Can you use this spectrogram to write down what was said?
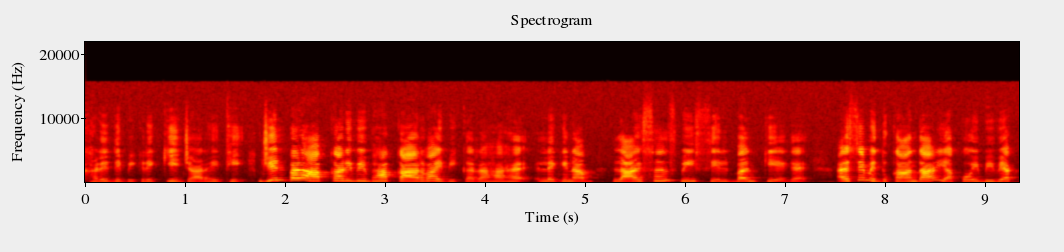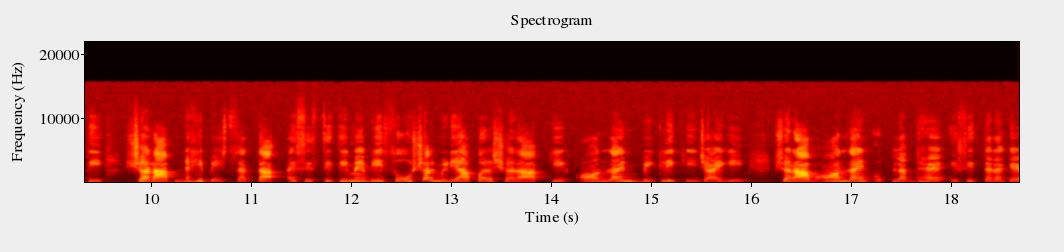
खरीदी बिक्री की जा रही थी, जिन पर आबकारी विभाग कार्रवाई भी कर रहा है, लेकिन अब लाइसेंस भी सील बंद किए गए। ऐसे में दुकानदार या कोई भी व्यक्ति शराब नहीं बेच सकता। ऐसी स्थिति में भी सोशल मीडिया पर शराब की ऑनलाइन बिक्री की जाएगी। शराब ऑनलाइन उपलब्ध है। इसी तरह के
